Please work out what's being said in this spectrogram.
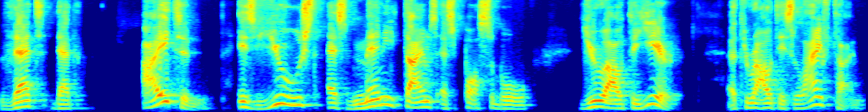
that that item is used as many times as possible throughout the year, uh, throughout his lifetime,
